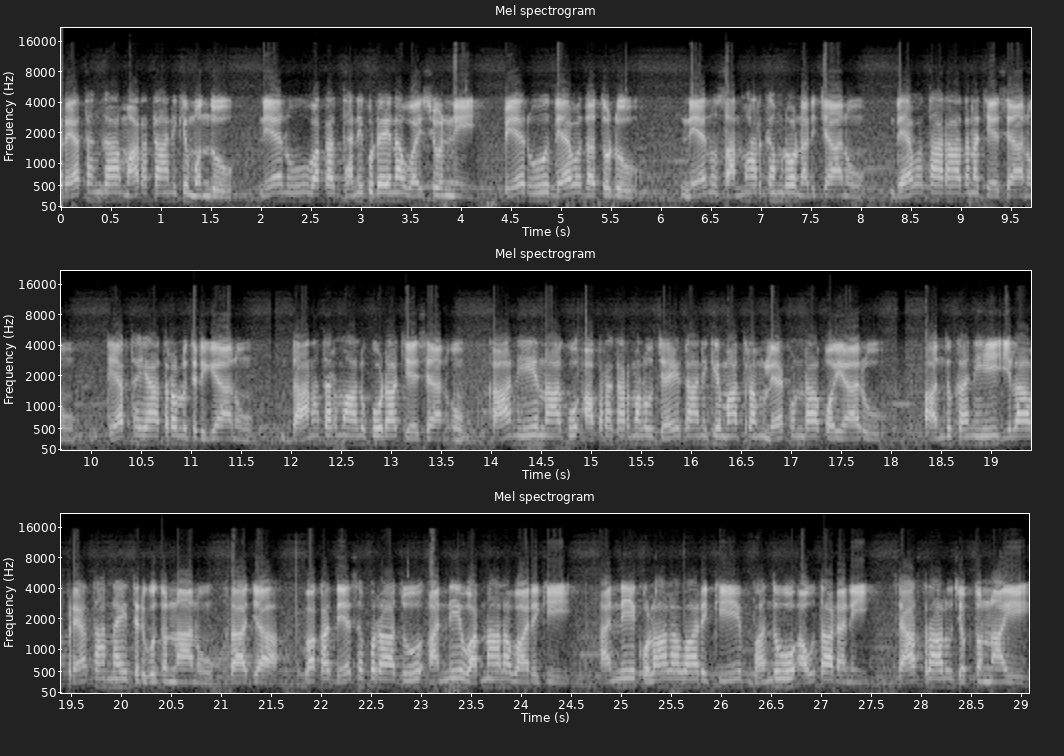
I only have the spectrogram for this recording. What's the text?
ప్రేతంగా మారటానికి ముందు నేను ఒక ధనికుడైన వైశ్యుణ్ణి పేరు దేవదత్తుడు. నేను సన్మార్గంలో నడిచాను దేవతారాధన చేశాను తీర్థయాత్రలు తిరిగాను దాన ధర్మాలు కూడా చేశాను కానీ నాకు అపరకర్మలు చేయటానికి మాత్రం లేకుండా పోయారు. అందుకని ఇలా ప్రేతాన్నై తిరుగుతున్నాను రాజా. ఒక దేశపు రాజు అన్ని వర్ణాల వారికి అన్ని కులాల వారికి బంధువు అవుతాడని శాస్త్రాలు చెప్తున్నాయి.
